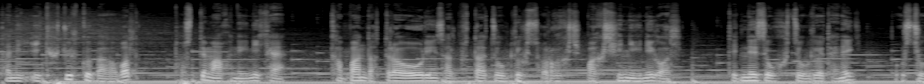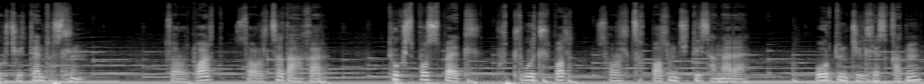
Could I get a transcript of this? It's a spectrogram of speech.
таныг идэвхжүүлэхгүй байгаа бол тусдим авах нэгнийг хай. Компани дотроо өөрийн салбартаа зөвлөх сургагч багш хин нэгнийг ол. Тэднээс өгөх зөвлөгөө таныг өсч өгчгөтэн туслана. 6 дугаарт суралцахад анхаар. Төгс бус байдал, бүтлгүүтэл бол суралцах боломж гэдгийг санаарай. Үр дүн чиглэлээс гадна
